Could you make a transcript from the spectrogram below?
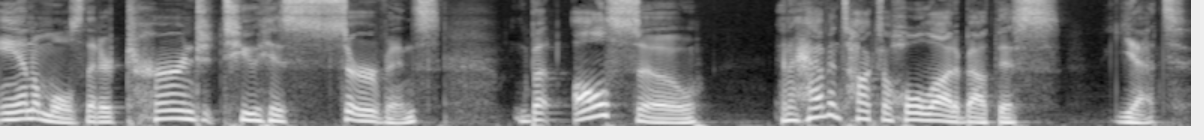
animals that are turned to his servants, but also, and I haven't talked a whole lot about this yet,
